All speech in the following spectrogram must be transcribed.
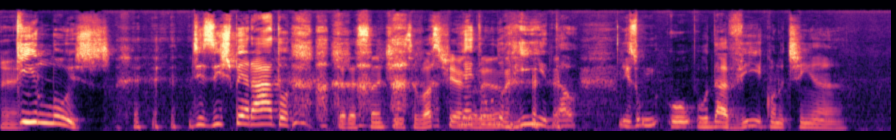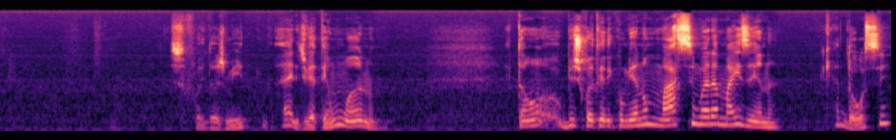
É. quilos. Desesperado. Interessante isso. Eu vou assistir E aí todo agora. mundo né? ri e tal. Isso, o, o Davi, quando tinha. Isso foi 2000. É, ele devia ter um ano. Então, o biscoito que ele comia no máximo era maisena, que é doce,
